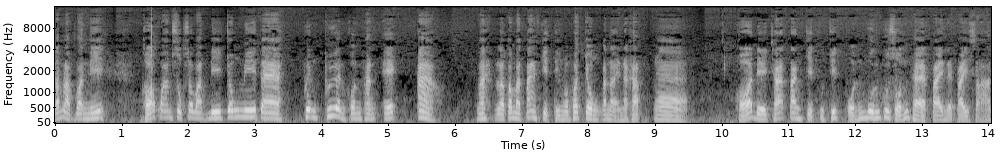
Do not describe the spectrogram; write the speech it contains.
สำหรับวันนี้ ขอความสุขสวัสดีจงมีแต่ เพื่อนๆคนพันเอ็กอ้าวมาเราก็มาตั้งจิตถึงหลวงพ่อจงกันหน่อยนะครับอ่าขอเดชะตั้งจิตอุทิศผลบุญกุศลแผ่ไปในภัยสาร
